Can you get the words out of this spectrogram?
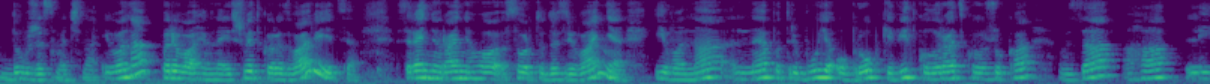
дуже смачна. І вона, переваги в неї, швидко розварюється середньо-раннього сорту дозрівання, і вона не потребує обробки від колорадського жука взагалі.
